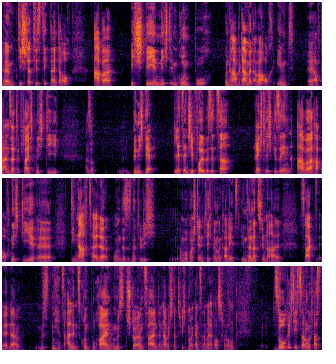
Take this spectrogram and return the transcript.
ähm, die Statistik dahinter auch. Aber ich stehe nicht im Grundbuch und habe damit aber auch eben äh, auf der einen Seite vielleicht nicht die, also bin ich der letztendliche Vollbesitzer, rechtlich gesehen, aber habe auch nicht die, äh, die Nachteile. Und das ist natürlich irgendwo verständlich, wenn man gerade jetzt international sagt, äh, da müssten jetzt alle ins Grundbuch rein und müssten Steuern zahlen, dann habe ich natürlich nochmal ganz andere Herausforderungen. So richtig zusammengefasst?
